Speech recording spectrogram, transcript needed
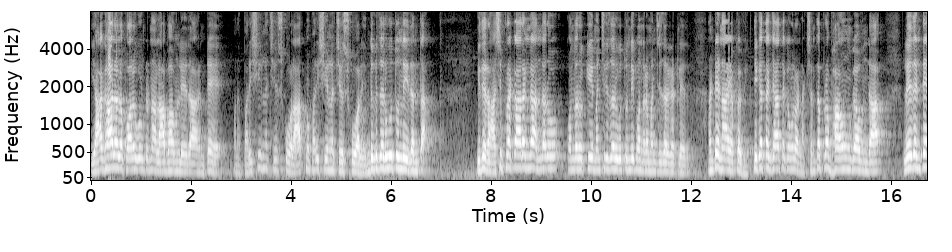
యాగాలలో పాల్గొంటున్నా లాభం లేదా? అంటే మన పరిశీలన చేసుకోవాలి ఆత్మ పరిశీలన చేసుకోవాలి. ఎందుకు జరుగుతుంది ఇదంతా? ఇది రాశి ప్రకారంగా అందరూ కొందరికి మంచిగా జరుగుతుంది కొందరు మంచి జరగట్లేదు. అంటే నా యొక్క వ్యక్తిగత జాతకంలో నక్షత్ర ప్రభావంగా ఉందా? లేదంటే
